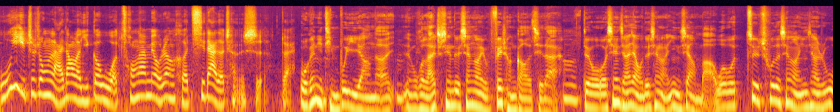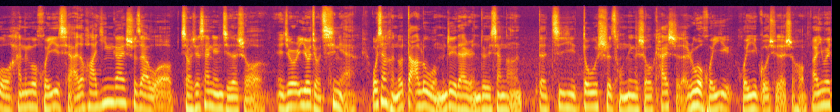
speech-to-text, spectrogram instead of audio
无意之中来到了一个我从来没有任何期待的城市。对，我跟你挺不一样的。我来之前对香港有非常高的期待。嗯，对我，我先讲讲我对香港印象吧。我我最初的香港印象，如果我还能够回忆起来的话，应该是在我小学三年级的时候，也就是一九九七年。我想很多大陆我们这一代人对香港。的的记忆都是从那个时候开始的。如果回忆回忆过去的时候啊，因为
